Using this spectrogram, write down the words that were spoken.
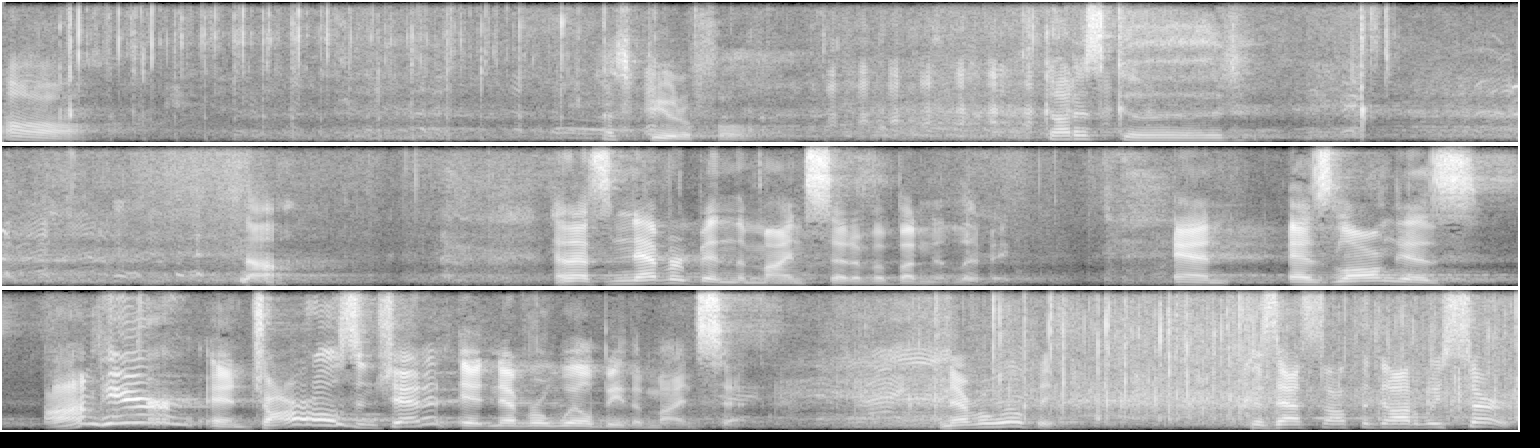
Oh. That's beautiful. God is good. No. And that's never been the mindset of abundant living. And as long as I'm here and Charles and Shannon, it never will be the mindset. never will be. Because that's not the God we serve.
